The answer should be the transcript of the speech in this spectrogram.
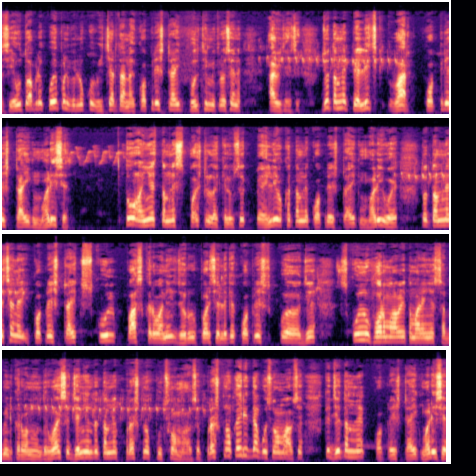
છે, એવું તો આપણે કોઈ પણ લોકો વિચારતા ન હોય. કોપીરાઇટ સ્ટ્રાઇક ભૂલથી મિત્રો છે ને આવી જાય છે. જો તમને પહેલી જ વાર કોપીરાઇટ સ્ટ્રાઇક મળી છે તો અહીંયા તમને સ્પષ્ટ લખેલું છે પહેલી વખત તમને કોપીરાઇટ સ્ટ્રાઇક મળી હોય તો તમને છે ને કોપીરાઇટ સ્ટ્રાઇક સ્કૂલ પાસ કરવાની જરૂર પડશે. એટલે કે કોપીરાઇટ જે સ્કૂલનું ફોર્મ આવે તમારે અહીંયા સબમિટ કરવાનું અંદર હોય છે. જેની અંદર તમને પ્રશ્નો પૂછવામાં આવશે. પ્રશ્નો કઈ રીતના પૂછવામાં આવશે? કે જે તમને કોપીરાઇટ સ્ટ્રાઇક મળી છે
